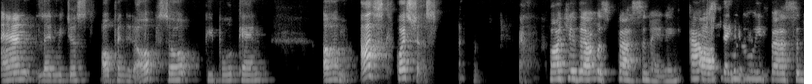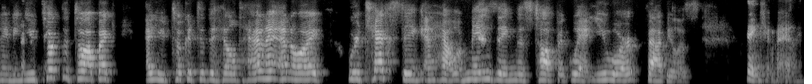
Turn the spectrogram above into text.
and let me just open it up so people can um, ask questions. Batia, that was fascinating. Oh, you. Absolutely fascinating. You took the topic and you took it to the hilt. Hannah and I were texting and how amazing this topic went. You were fabulous. Thank you, Mary.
